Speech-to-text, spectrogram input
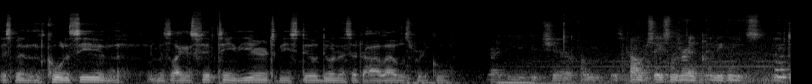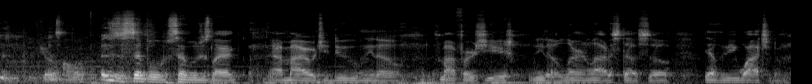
it's been cool to see, and it's like his 15th year to be still doing it at such a high level is pretty cool. Is there anything you could share from those conversations, or anything that's that you drove home? It's just a simple, simple. Just like I admire what you do. You know, it's my first year. You know, learn a lot of stuff. So definitely be watching them.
